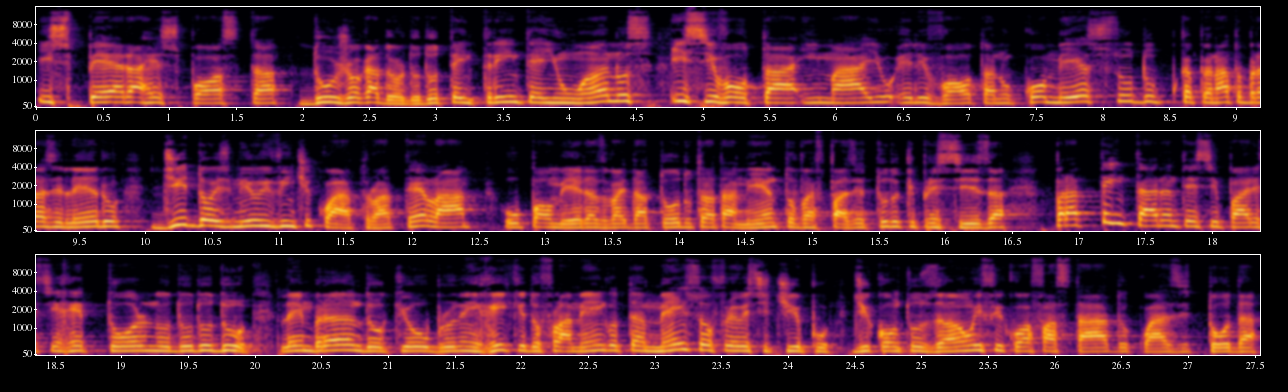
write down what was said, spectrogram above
espera a resposta do jogador. Dudu tem 31 anos e se voltar em maio, ele volta no começo do Campeonato Brasileiro de 2024. Até lá, o Palmeiras vai dar todo o tratamento, vai fazer tudo o que precisa para tentar antecipar esse retorno do Dudu. Lembrando que o Bruno Henrique do Flamengo também sofreu esse tipo de contusão e ficou afastado quase toda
